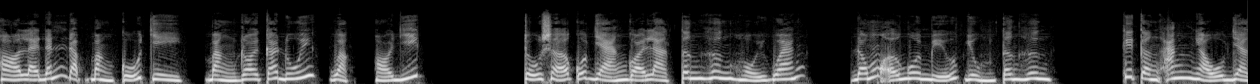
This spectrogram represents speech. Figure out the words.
họ lại đánh đập bằng củ chì, bằng roi cá đuối hoặc họ giết. Trụ sở của dạng gọi là Tân Hưng Hội Quán, đóng ở ngôi miễu dùng Tân Hưng. Khi cần ăn nhậu và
